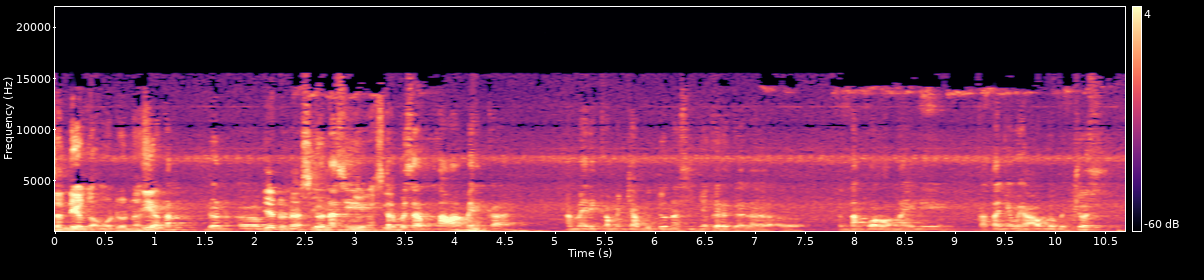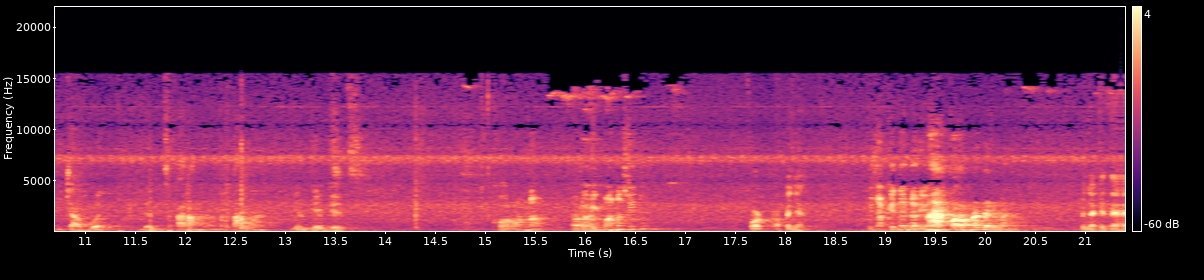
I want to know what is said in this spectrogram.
Dan dia nggak mau donasi. Iya kan don, eh, Dia donasi. donasi Donasi. terbesar pertama Amerika. Amerika mencabut donasinya gara-gara eh, tentang corona ini katanya WHO nggak becus dicabut dan sekarang yang pertama Bill Bill Gates. Gates. Corona. Ah. Dari mana sih itu? For apanya? Penyakitnya dari Nah, mana? corona dari mana? Penyakitnya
